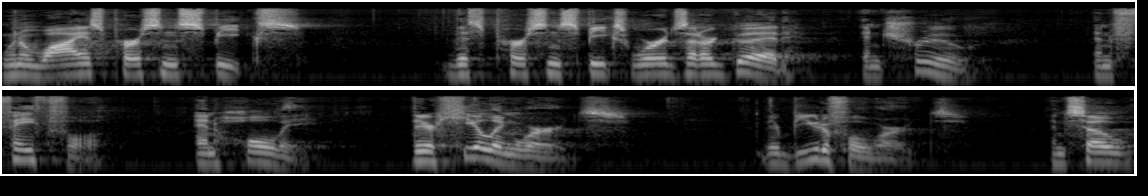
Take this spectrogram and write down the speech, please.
When a wise person speaks, this person speaks words that are good and true and faithful and holy. They're healing words, they're beautiful words. And so,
